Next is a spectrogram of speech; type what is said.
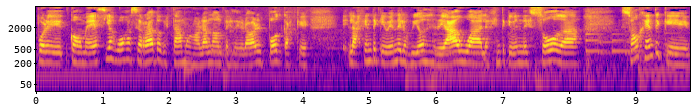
Por, eh, como me decías vos hace rato que estábamos hablando antes de grabar el podcast, que la gente que vende los videos de agua, la gente que vende soda, son gente que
